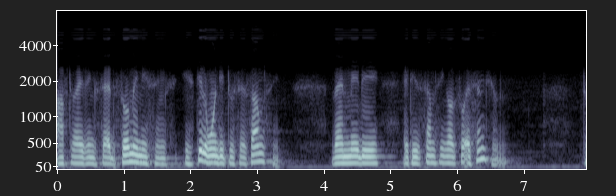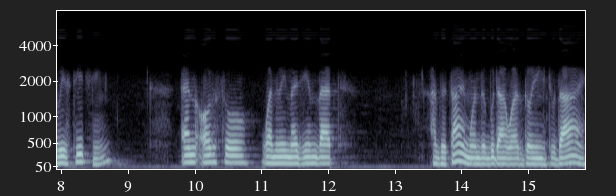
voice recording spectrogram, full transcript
after having said so many things, he still wanted to say something, then maybe it is something also essential to his teaching. And also, when we imagine that at the time when the Buddha was going to die,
